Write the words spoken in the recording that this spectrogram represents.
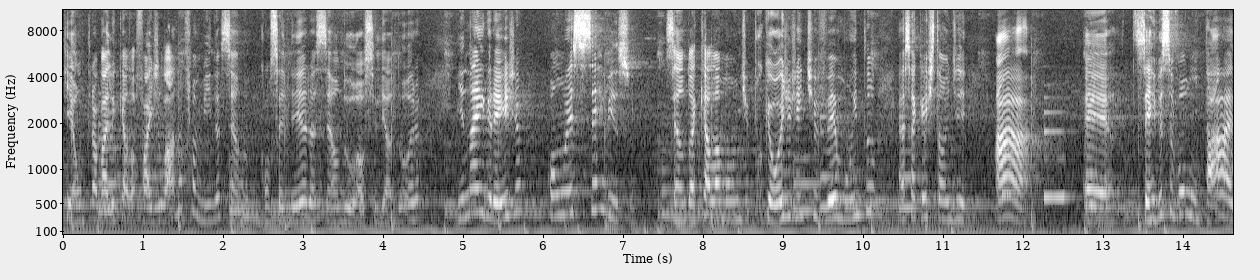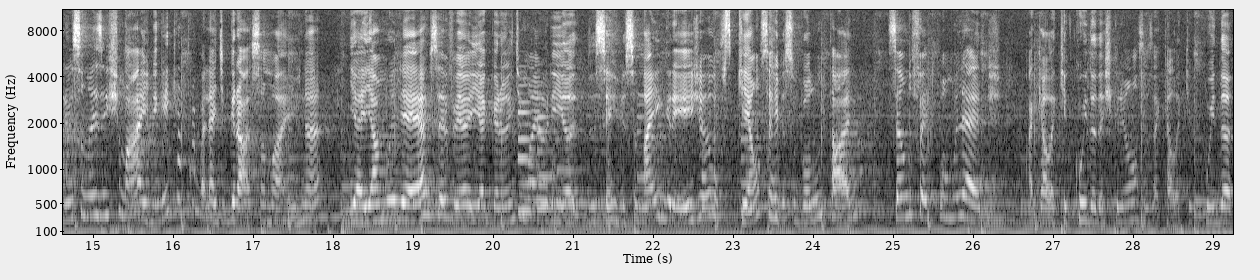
que é um trabalho que ela faz lá na família, sendo conselheira, sendo auxiliadora, e na igreja com esse serviço, sendo aquela mão de. Porque hoje a gente vê muito essa questão de. Ah, é, serviço voluntário, isso não existe mais. Ninguém quer trabalhar de graça mais, né? E aí a mulher, você vê aí a grande maioria do serviço na igreja, que é um serviço voluntário, sendo feito por mulheres. Aquela que cuida das crianças, aquela que cuida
